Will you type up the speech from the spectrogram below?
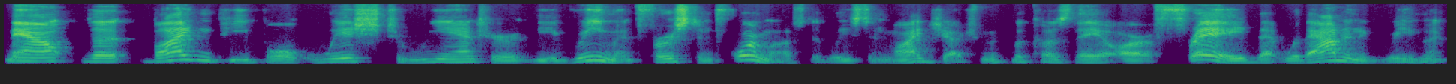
Now, the Biden people wish to re enter the agreement first and foremost, at least in my judgment, because they are afraid that without an agreement,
